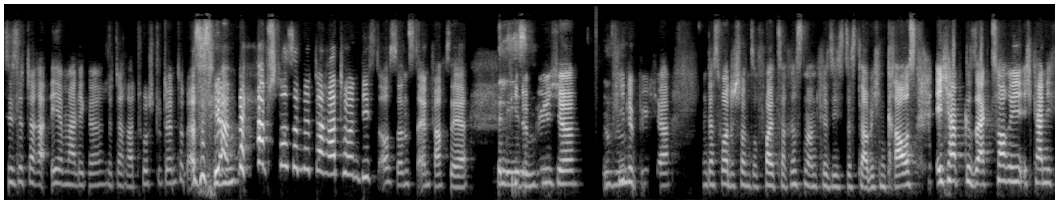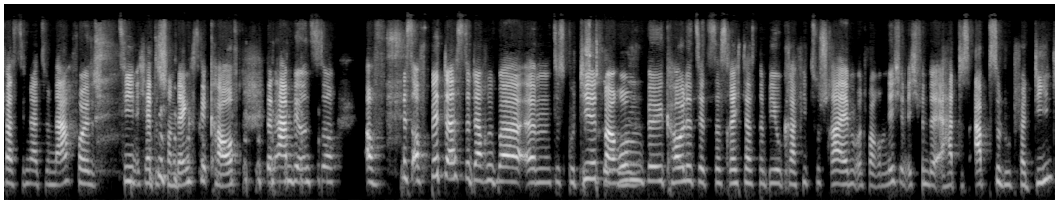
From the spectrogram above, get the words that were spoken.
Sie ist Litera ehemalige Literaturstudentin. Also sie hat Mhm. einen Abschluss in Literatur und liest auch sonst einfach sehr viele Belesen. Bücher. Mhm. viele Bücher. Und das wurde schon so voll zerrissen und für sie ist das, glaube ich, ein Graus. Ich habe gesagt, sorry, ich kann die Faszination nachvollziehen. Ich hätte es schon längst gekauft. Dann haben wir uns so auf, bis auf Bitterste darüber ähm, diskutiert, warum Bill Kaulitz jetzt das Recht hat, eine Biografie zu schreiben und warum nicht. Und ich finde, er hat es absolut verdient.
